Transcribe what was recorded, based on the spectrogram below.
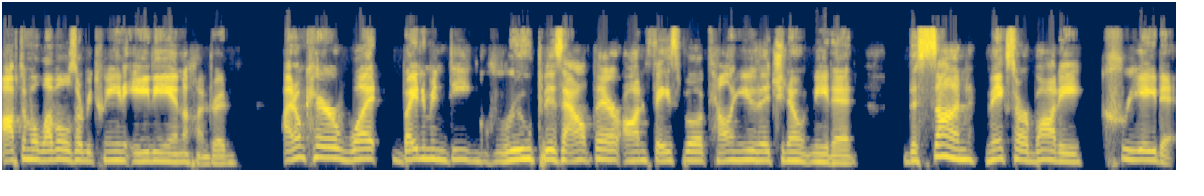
Optimal levels are between 80 and 100. I don't care what vitamin D group is out there on Facebook telling you that you don't need it. The sun makes our body create it.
